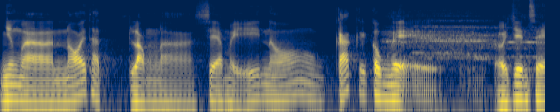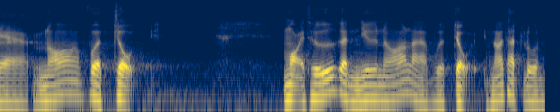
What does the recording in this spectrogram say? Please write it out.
nhưng mà nói thật lòng là xe Mỹ nó các cái công nghệ ở trên xe nó vượt trội. Mọi thứ gần như nó là vượt trội, nói thật luôn.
